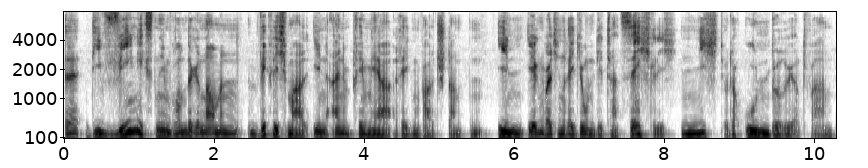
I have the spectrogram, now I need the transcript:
äh, die wenigsten im Grunde genommen wirklich mal in einem Primärregenwald standen, in irgendwelchen Regionen, die tatsächlich nicht oder unberührt waren.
